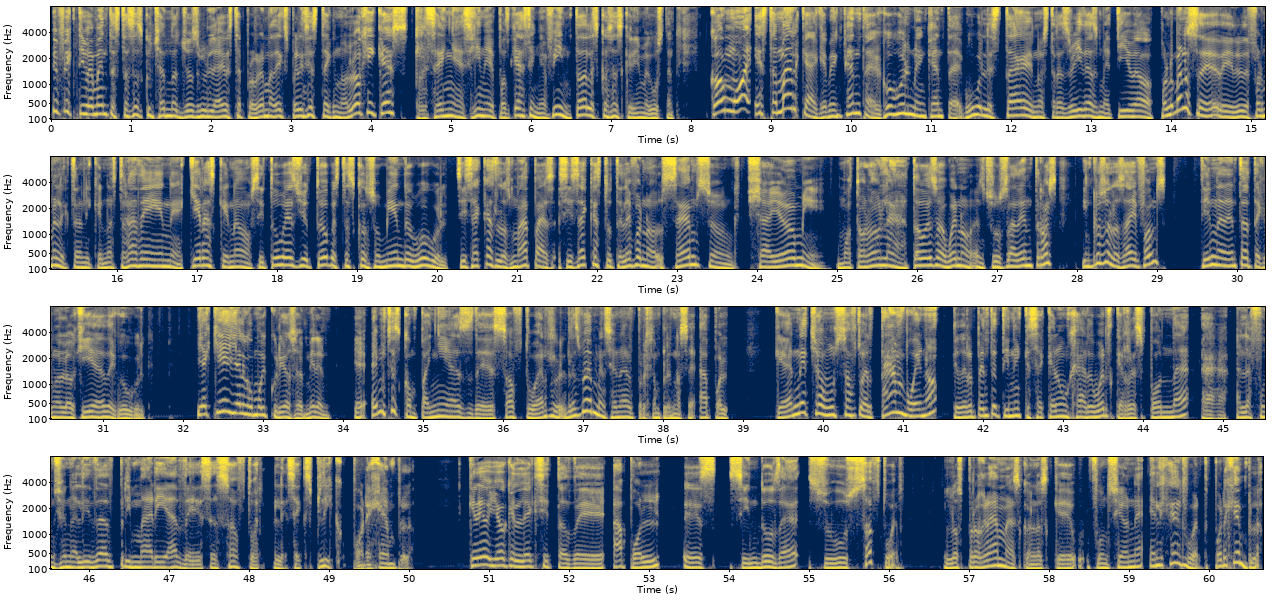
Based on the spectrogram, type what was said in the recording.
Efectivamente, estás escuchando Just Green Live, este programa de experiencias tecnológicas, reseñas, cine, podcasting, en fin, todas las cosas que a mí me gustan. Como esta marca que me encanta, Google me encanta. Google está en nuestras vidas metido, por lo menos de, forma electrónica, en nuestro ADN. Quieras que no, si tú ves YouTube, estás consumiendo Google. Si sacas los mapas, si sacas tu teléfono Samsung, Xiaomi, Motorola, todo eso, bueno, en sus adentros, incluso los iPhones, tiene adentro tecnología de Google. Y aquí hay algo muy curioso, miren, eh, hay muchas compañías de software, les voy a mencionar, por ejemplo, no sé, Apple, que han hecho un software tan bueno que de repente tienen que sacar un hardware que responda a, a la funcionalidad primaria de ese software. Les explico, por ejemplo, creo yo que el éxito de Apple es sin duda su software los programas con los que funciona el hardware. Por ejemplo,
